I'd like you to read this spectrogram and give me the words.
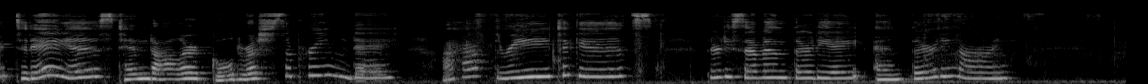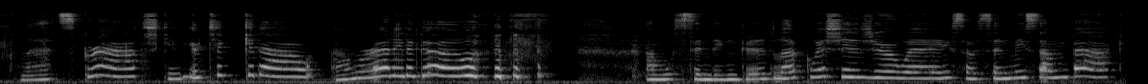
Today is $10 Gold Rush Supreme Day. I have three tickets, 37, 38, and 39. Let's scratch. Get your ticket out. I'm ready to go. I'm sending good luck wishes your way, so send me some back.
